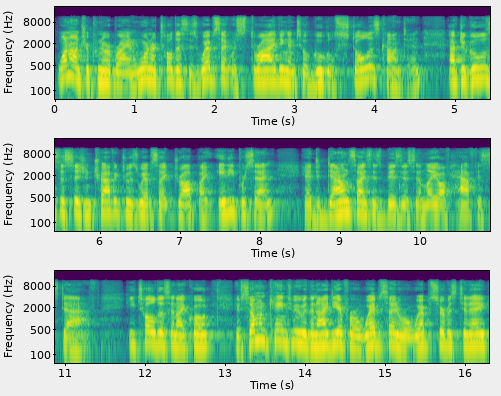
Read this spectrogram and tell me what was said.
One entrepreneur, Brian Warner, told us his website was thriving until Google stole his content. After Google's decision, traffic to his website dropped by 80%. He had to downsize his business and lay off half his staff. He told us, and I quote, if someone came to me with an idea for a website or a web service today,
